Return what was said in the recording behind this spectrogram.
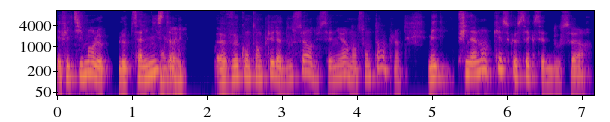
Effectivement, le, psalmiste euh, veut contempler la douceur du Seigneur dans son temple. Mais finalement, qu'est-ce que c'est que cette douceur?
